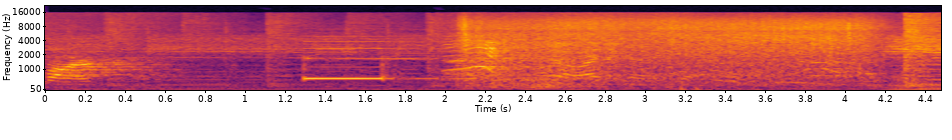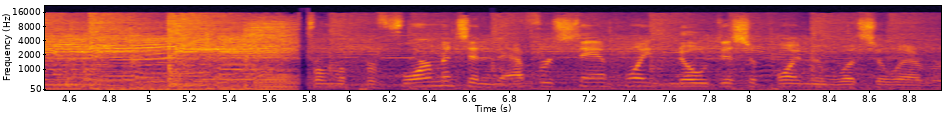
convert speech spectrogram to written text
bar. From a performance and an effort standpoint, no disappointment whatsoever.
